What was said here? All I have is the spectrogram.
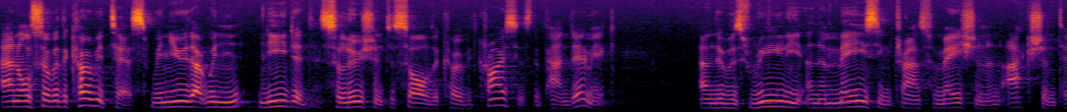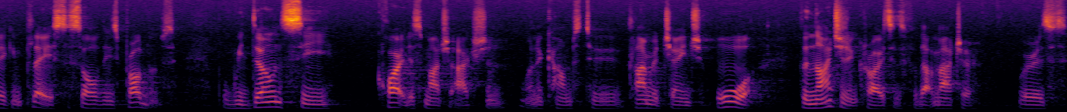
And also with the COVID tests, we knew that we needed a solution to solve the COVID crisis, the pandemic, and there was really an amazing transformation and action taking place to solve these problems. But we don't see quite as much action when it comes to climate change or the nitrogen crisis for that matter, whereas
